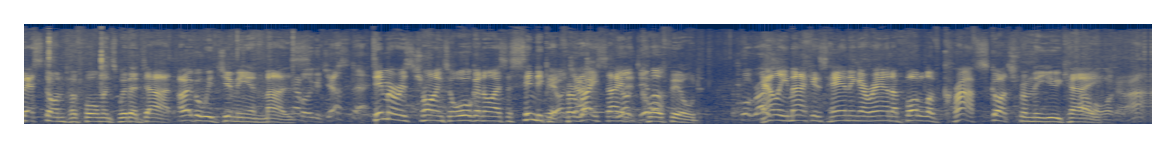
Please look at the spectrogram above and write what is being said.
best on performance with a dart over with Jimmy and Muzz. Have a look at just that. Dimmer is trying to organise a syndicate for race We 8 at Dimmer? Caulfield. Race? Ali Mack is handing around a bottle of craft scotch from the UK. Oh, look at that.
